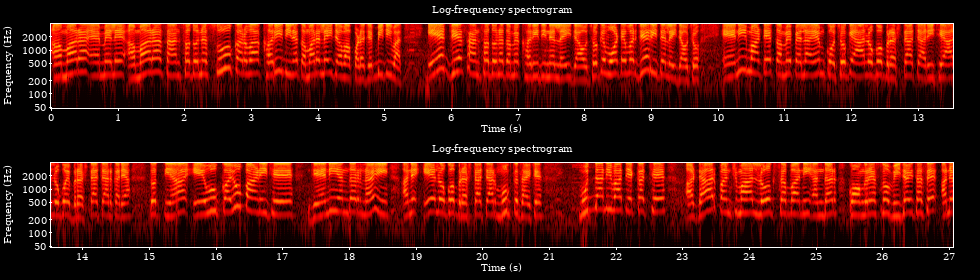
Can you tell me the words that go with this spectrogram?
અમારા એમએલએ અમારા સાંસદોને શું કરવા ખરીદીને તમારે લઈ જવા પડે છે? બીજી વાત, એ જે સાંસદોને તમે ખરીદીને લઈ જાઓ છો કે વોટ એવર જે રીતે લઈ જાઓ છો, એની માટે તમે પહેલા એમ કહો છો કે આ લોકો ભ્રષ્ટાચારી છે, આ લોકોએ ભ્રષ્ટાચાર કર્યા. તો ત્યાં એવું કયું પાણી છે જેની અંદર નહીં અને એ લોકો ભ્રષ્ટાચાર મુક્ત થાય છે? મુદ્દાની વાત એક જ છે અઢાર પંચમાં લોકસભાની અંદર કોંગ્રેસનો વિજય થશે અને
